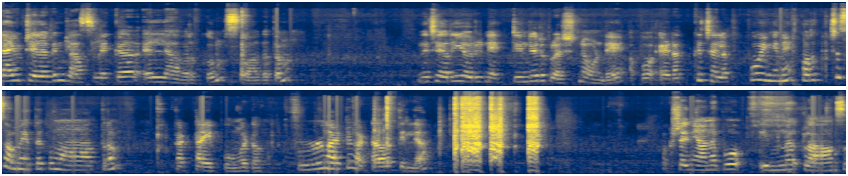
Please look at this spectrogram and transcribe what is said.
ലൈവ് ടൈലറിംഗ് ക്ലാസ്സിലേക്ക് എല്ലാവർക്കും സ്വാഗതം. ഇന്ന് ചെറിയൊരു നെറ്റിന്റെ ഒരു പ്രശ്നമുണ്ട്. അപ്പോൾ ഇടയ്ക്ക് ചിലപ്പോൾ ഇങ്ങനെ കുറച്ച് സമയത്തേക്ക് മാത്രം കട്ടായി പോകും കേട്ടോ. ഫുള്ളായിട്ട് കട്ടാവത്തില്ല. പക്ഷെ ഞാനിപ്പോൾ ഇന്ന് ക്ലാസ്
